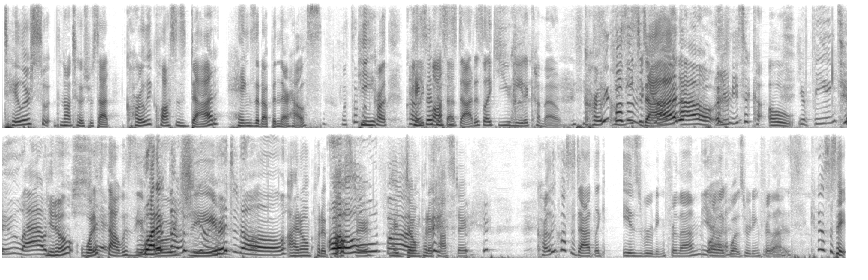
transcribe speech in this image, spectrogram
Taylor Swift, not Taylor Swift's dad, Karlie Kloss's dad hangs it up in their house. What's up He with Karlie? Karlie hangs up his Kloss's dad is like, you need to come out. Karlie You need Kloss's to dad? come out. You need to co- Oh, You're being too loud. you know, what if that was the What OG? if that was the original? I don't put it oh, past Oh, her. I don't put it past her. Karlie Kloss's dad like is rooting for them or like was rooting for them. Can I also say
